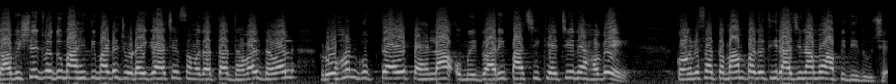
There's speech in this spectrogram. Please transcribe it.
તો આ વિશે જ વધુ માહિતી માટે જોડાઈ ગયા છે સંવાદદાતા ધવલ. ધવલ, રોહન ગુપ્તાએ પહેલા ઉમેદવારી પાછી ખેંચી અને હવે કોંગ્રેસના તમામ પદેથી રાજીનામું આપી દીધું છે.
